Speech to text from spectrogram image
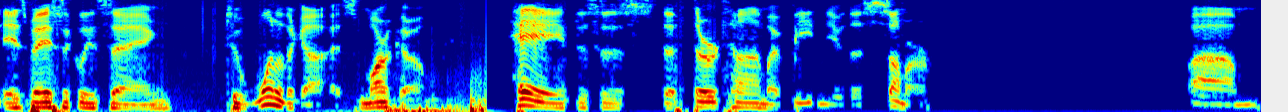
is basically saying to one of the guys, Marco, hey, this is the third time I've beaten you this summer. Um,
